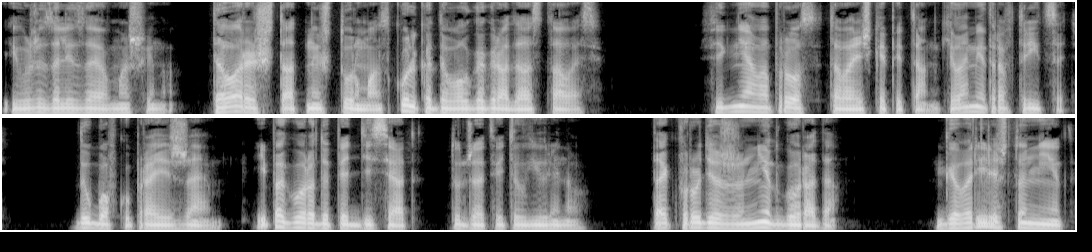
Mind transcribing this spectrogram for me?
И уже залезаю в машину. Товарищ штатный штурман, сколько до Волгограда осталось? Фигня вопрос, товарищ капитан, километров 30. Дубовку проезжаем. И по городу 50, тут же ответил Юринов. Так вроде же нет города. Говорили, что нет.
